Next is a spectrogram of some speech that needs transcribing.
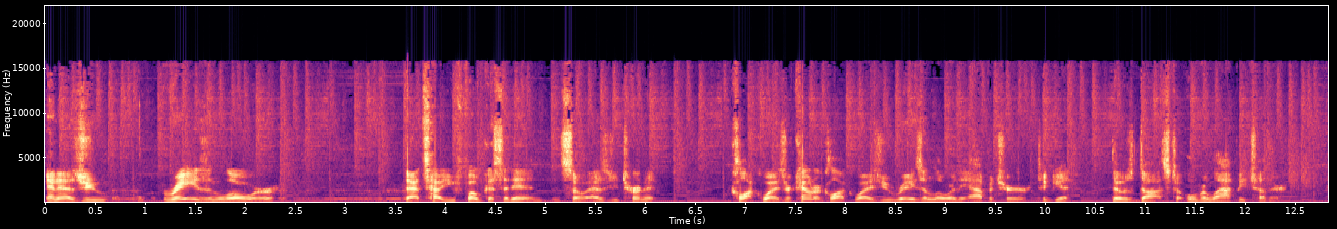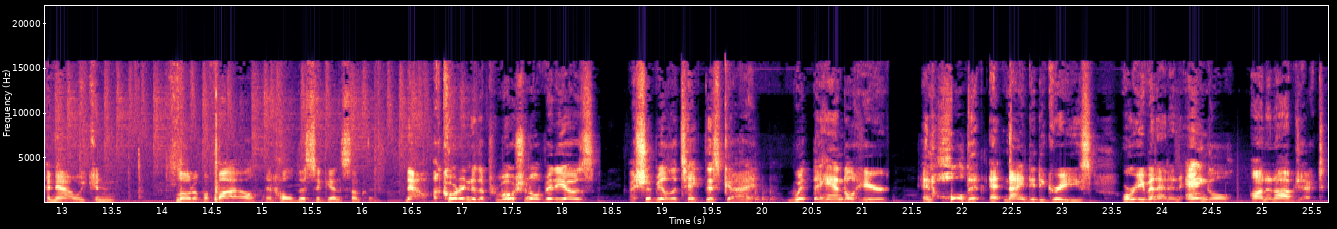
And as you raise and lower, that's how you focus it in. And so as you turn it clockwise or counterclockwise, you raise and lower the aperture to get those dots to overlap each other. And now we can load up a file and hold this against something. Now, according to the promotional videos, I should be able to take this guy with the handle here and hold it at 90 degrees or even at an angle on an object.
